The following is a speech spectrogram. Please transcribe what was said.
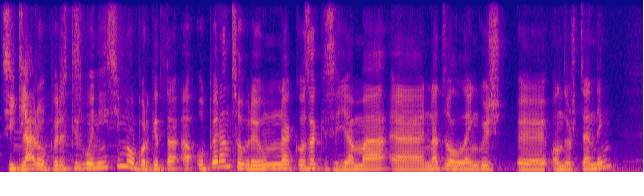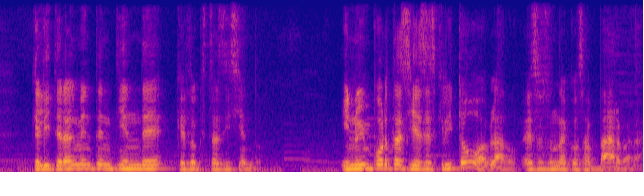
Sí, claro, pero es que es buenísimo porque ah, operan sobre una cosa que se llama eh, Natural Language eh, Understanding, que literalmente entiende qué es lo que estás diciendo. Y no importa si es escrito o hablado, eso es una cosa bárbara.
